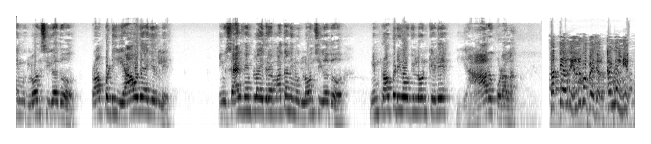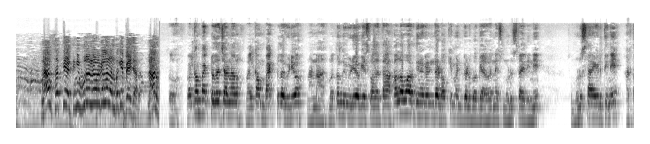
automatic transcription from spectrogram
ನಿಮ್ಗೆ ಲೋನ್ ಸಿಗೋದು. ಪ್ರಾಪರ್ಟಿ ಯಾವುದೇ ಆಗಿರ್ಲಿ. ನೀವು ಸ್ಯಾಲ್ರಿ ಎಂಪ್ಲಾಯ್ ಇದ್ರೆ ಮಾತ್ರ ನಿಮಗೆ ಲೋನ್ ಸಿಗೋದು. ನಿಮ್ ಪ್ರಾಪರ್ಟಿಗೆ ಹೋಗಿ ಲೋನ್ ಕೇಳಿ ಯಾರು ಕೊಡಲ್ಲ. ಸತ್ಯ ಹೇಳಿದ್ರೆ ಎಲ್ರಿಗೂ ಬೇಜಾರು. ಕಣ್ಣಲ್ಲಿ ನೀರು. ನಾನ್ ಸತ್ಯ ಹೇಳ್ತೀನಿ, ಊರಲ್ಲಿರೋರಿಗೆಲ್ಲ ನನ್ನ ಬಗ್ಗೆ ಬೇಜಾರು. ನಾನು so welcome back to the channel welcome back to the video ನನ್ನ ಮತ್ತೊಂದು ವಿಡಿಯೋಗೆ ಸ್ವಾಗತ. ಹಲವಾರು ದಿನಗಳಿಂದ ಡಾಕ್ಯುಮೆಂಟ್ಗಳ ಬಗ್ಗೆ ಅವೇರ್ನೆಸ್ ಮೂಡಿಸ್ತಾ ಇದ್ದೀನಿ. ಸೊ ಮುಡಿಸ್ತಾ ಇರ್ತೀನಿ. ಅರ್ಥ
